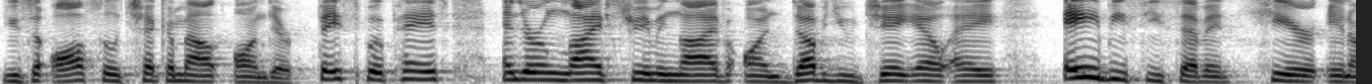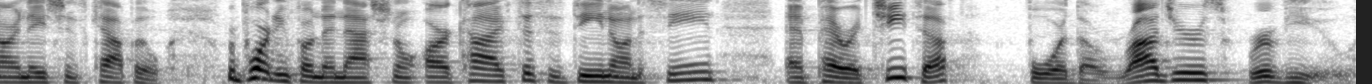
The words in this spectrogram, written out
You can also check them out on their Facebook page, and they're live streaming live on WJLA ABC7 here in our nation's capital. Reporting from the National Archives, this is Dean on the scene and Parijita for the Rogers Revue.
